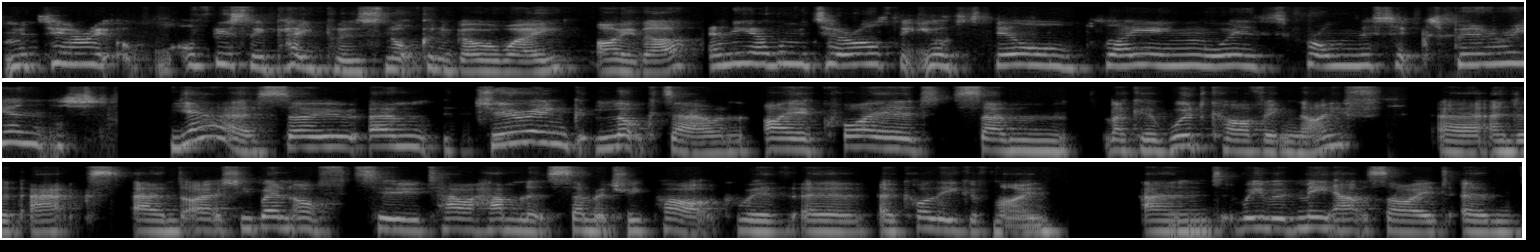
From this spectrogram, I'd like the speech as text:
material? Obviously, paper's not going to go away either. Any other materials that you're still playing with from this experience? Yeah, so um, during lockdown, I acquired some like a wood carving knife uh, and an axe, and I actually went off to Tower Hamlets Cemetery Park with a, a colleague of mine, and we would meet outside and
